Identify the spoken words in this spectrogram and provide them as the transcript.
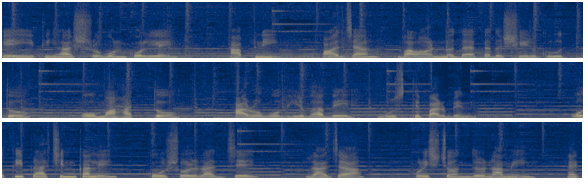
এই ইতিহাস শ্রবণ করলে আপনি অজাং বা অন্নদা একাদশীর গুরুত্ব ও মাহাত্ম আরও গভীরভাবে বুঝতে পারবেন। অতি প্রাচীনকালে কৌশল রাজ্যে রাজা হরিশ্চন্দ্র নামে এক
